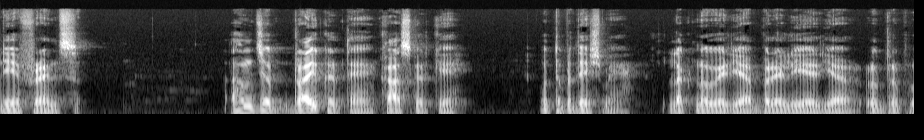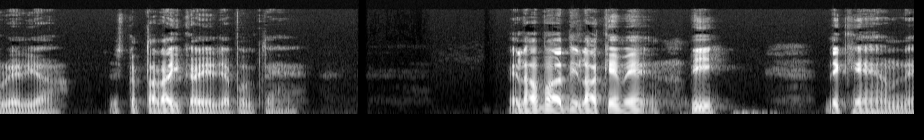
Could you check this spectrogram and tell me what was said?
डियर फ्रेंड्स हम जब ड्राइव करते हैं ख़ास करके उत्तर प्रदेश में Lucknow area Bareilly area Rudrapur area जिसका तराई का एरिया बोलते हैं इलाहाबाद इलाके में भी देखे हैं हमने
